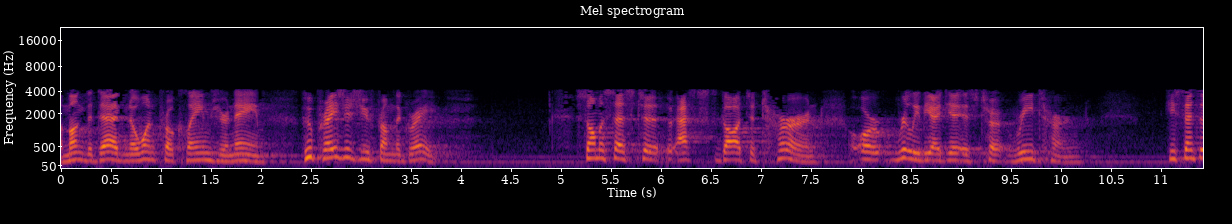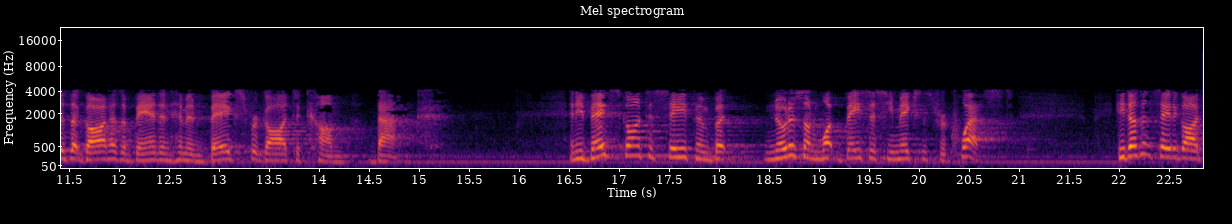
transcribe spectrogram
Among the dead, no one proclaims your name. Who praises you from the grave? Psalmist says to ask God to turn, or really the idea is to return He senses that God has abandoned him and begs for God to come back. And he begs God to save him, but notice on what basis he makes this request. He doesn't say to God,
